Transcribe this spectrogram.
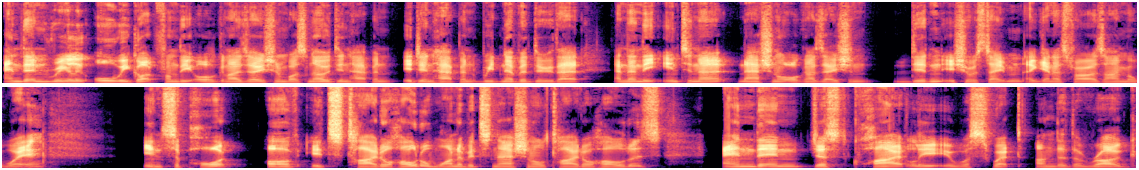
And then really all we got from the organization was no, it didn't happen. It didn't happen. We'd never do that. And then the international organization didn't issue a statement, again, as far as I'm aware, in support of its title holder, one of its national title holders and then just quietly it was swept under the rug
